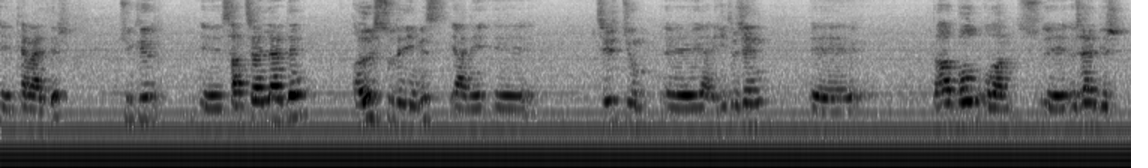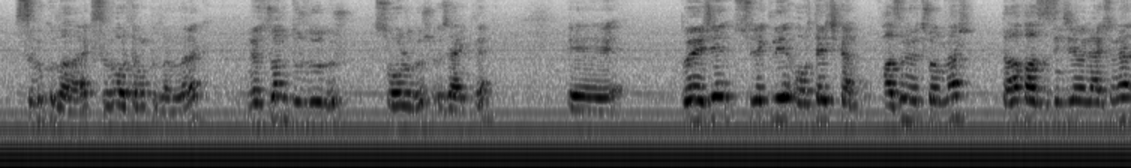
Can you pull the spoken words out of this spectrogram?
e, temeldir. Çünkü e, santrallerde ağır su dediğimiz yani e, tritium e, yani hidrojen e, daha bol olan e, özel bir sıvı kullanarak, sıvı ortamı kullanılarak nötron durdurulur, soğurulur özellikle. E, böylece sürekli ortaya çıkan fazla nötronlar daha fazla zincirleme reaksiyona e,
